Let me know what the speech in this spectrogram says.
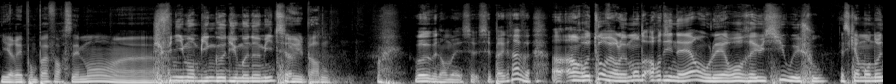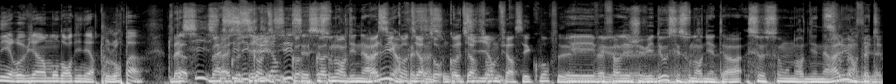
il répond pas forcément. euh, Je finis mon bingo du monomythe. Ah oui, pardon. Ouais, mais non, mais c'est c'est pas grave. Un, un retour vers le monde ordinaire où le héros réussit ou échoue. Est-ce qu'à un moment donné il revient à un monde ordinaire? Toujours pas. Bah si, Bah, c'est- si, c'est c'est c'est son ordinaire bah à lui quand fait. il quotidien. retourne faire ses courses. Et il va euh, faire des jeux vidéo, c'est son ordinateur, c'est son ordinaire à lui en fait.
